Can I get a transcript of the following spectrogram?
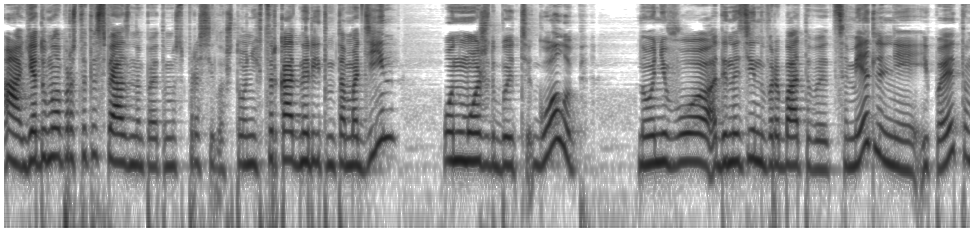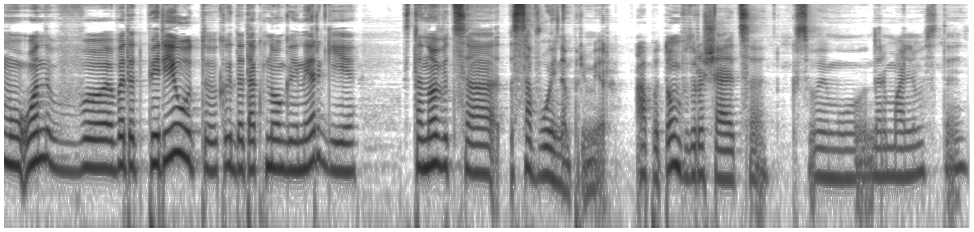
А, я думала, просто это связано, поэтому спросила, что у них циркадный ритм там один, он может быть голубь, но у него аденозин вырабатывается медленнее, и поэтому он в, в этот период, когда так много энергии, становится совой, например, а потом возвращается к своему нормальному состоянию.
